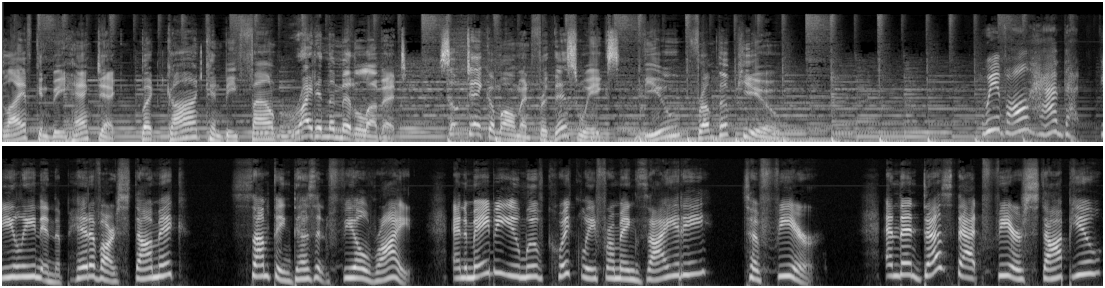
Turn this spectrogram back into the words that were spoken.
life can be hectic, but God can be found right in the middle of it. So take a moment for this week's View from the Pew. We've all had that feeling in the pit of our stomach. Something doesn't feel right. And maybe you move quickly from anxiety to fear. And then does that fear stop you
